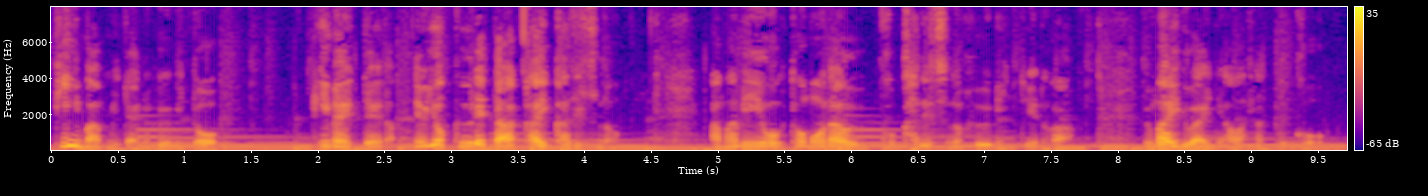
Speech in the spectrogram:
ピーマンみたいな風味と、今言ったような、よく売れた赤い果実の甘みを伴うこう果実の風味っていうのが、うまい具合に合わさって、こう、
